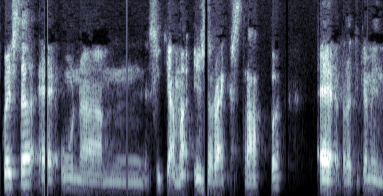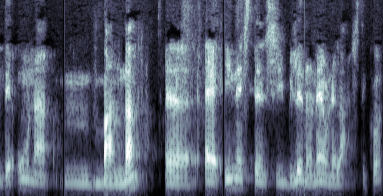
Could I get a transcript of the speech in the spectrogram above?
Questa è una, mm, si chiama Isrex Strap, è praticamente una mm, banda, eh, è inestensibile, non è un elastico,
